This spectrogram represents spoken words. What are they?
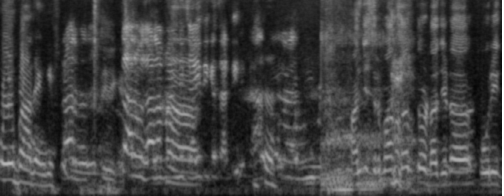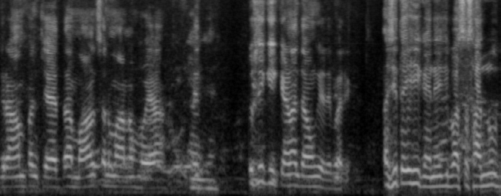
ਕੋਈ ਬਣਾ ਦੇਣਗੇ। ਧਰਮਸ਼ਾਲਾ ਬਣਨੀ ਚਾਹੀਦੀ ਕਿ ਸਾਡੀ। ਹਾਂਜੀ ਸਰਪੰਚ ਸਾਹਿਬ ਤੁਹਾਡਾ ਜਿਹੜਾ ਪੂਰੀ ਗ੍ਰਾਮ ਪੰਚਾਇਤ ਦਾ ਮਾਨ ਸਨਮਾਨ ਹੋਇਆ ਤੁਸੀਂ ਕੀ ਕਹਿਣਾ ਚਾਹੋਗੇ ਇਹਦੇ ਬਾਰੇ? ਅਸੀਂ ਤਾਂ ਇਹੀ ਕਹਿੰਦੇ ਜੀ, ਬਸ ਸਾਨੂੰ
